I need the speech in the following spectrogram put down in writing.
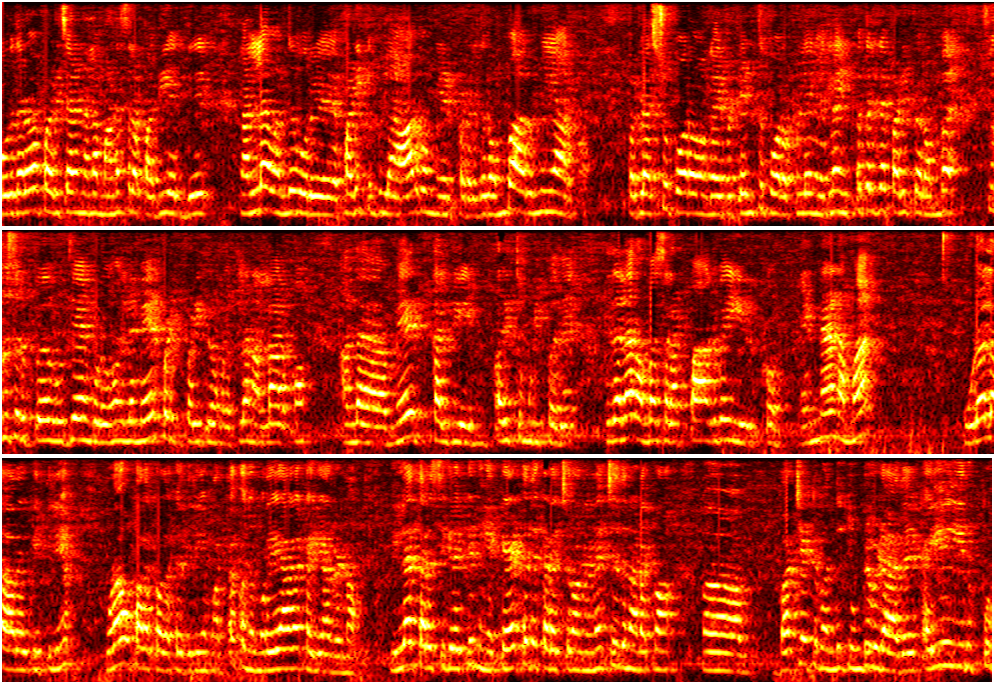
ஒரு தடவை படித்தாலும் நல்லா மனசில் பதியிறது நல்லா வந்து ஒரு படிக்கப்பில் ஆர்வம் ஏற்படுறது ரொம்ப அருமையாக இருக்கும். இப்போ ப்ளஸ் டூ போகிறவங்க இப்போ டென்த்து போகிற பிள்ளைங்களுக்குலாம் இப்போ தெரிஞ்ச படிப்பை ரொம்ப சுறுசுறுப்பு உத்வேகம் கொடுக்கும். இல்லை மேற்படிப்பு படிக்கிறவங்களுக்குலாம் நல்லாயிருக்கும் அந்த மேற்கல்வியை படித்து முடிப்பது இதெல்லாம் ரொம்ப சிறப்பாகவே இருக்கும். என்ன? நம்ம உடல் ஆரோக்கியத்திலையும் உணவு பழக்க வழக்கத்திலையும் மட்டும் கொஞ்சம் முறையாக கையாளணும். இல்லத்தரசிகளுக்கு நீங்கள் கேட்டது கிடச்சிரும் நினச்சது நடக்கும். பட்ஜெட் வந்து துண்டு விடாது கையில் இருப்பு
